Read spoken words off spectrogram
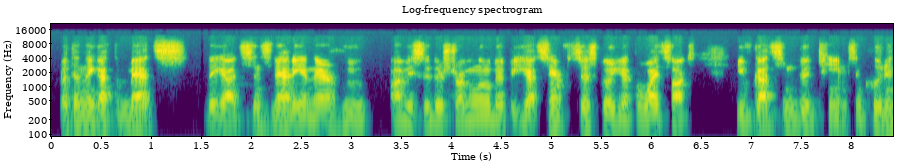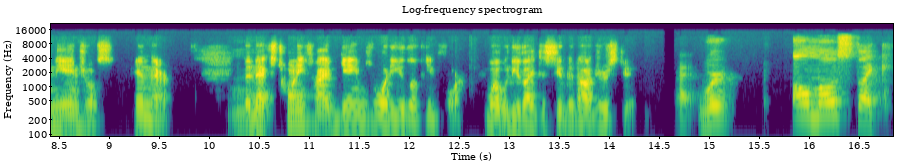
but then they got the Mets, they got Cincinnati in there, who obviously they're struggling a little bit, but you got San Francisco, you got the White Sox, you've got some good teams, including the Angels in there. Mm-hmm. The next 25 games, what are you looking for? What would you like to see the Dodgers do? Right. We're almost like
